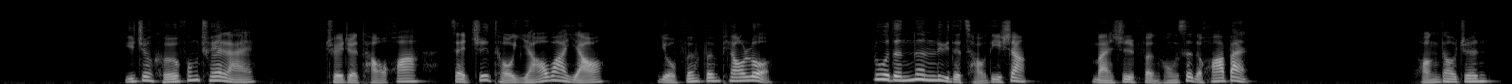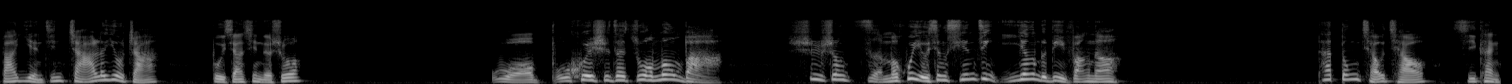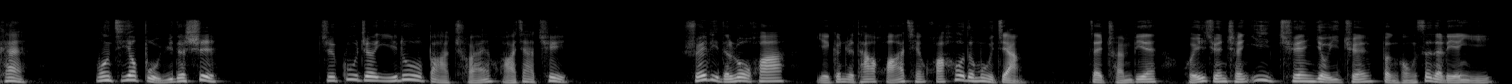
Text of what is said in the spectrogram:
一阵和风吹来，吹着桃花在枝头摇啊摇，又纷纷飘落，落得嫩绿的草地上，满是粉红色的花瓣。黄道真把眼睛眨了又眨，不相信地说：“我不会是在做梦吧？世上怎么会有像仙境一样的地方呢？”他东瞧瞧，西看看，忘记要捕鱼的事，只顾着一路把船划下去。水里的落花也跟着他划前划后的木桨，在船边。回旋成一圈又一圈粉红色的涟漪。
